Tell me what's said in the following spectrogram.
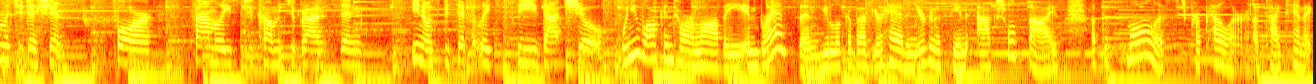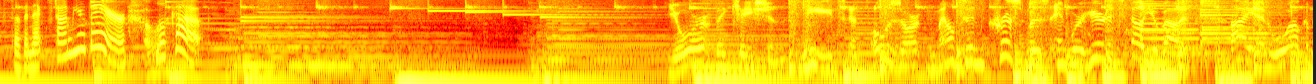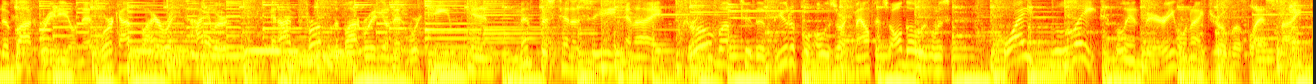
family tradition for families to come to Branson, you know, specifically to see that show. When you walk into our lobby in Branson, you look above your head and you're going to see an actual size of the smallest propeller of Titanic. So the next time you're there, oh. look up. Your vacation needs an Ozark Mountain Christmas, and we're here to tell you about it. Hi, and welcome to Bott Radio Network. I'm Byron Tyler, and I'm from the Bott Radio Network team in Memphis, Tennessee, and I drove up to the beautiful Ozark Mountains, although it was quite late, Lynn Berry, when I drove up last night.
